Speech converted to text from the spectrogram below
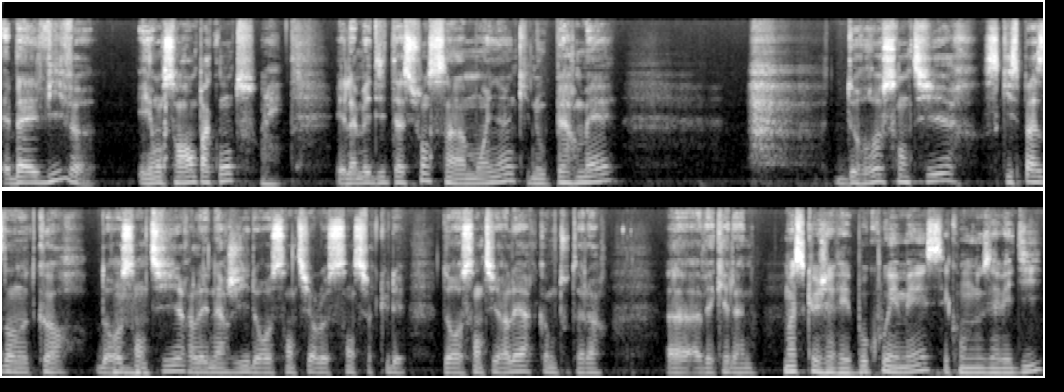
eh ben elles vivent et on s'en rend pas compte. Et la méditation, c'est un moyen qui nous permet de ressentir ce qui se passe dans notre corps, de mmh. ressentir l'énergie, de ressentir le sang circuler, de ressentir l'air comme tout à l'heure. Euh, avec Hélène. Moi, ce que j'avais beaucoup aimé, c'est qu'on nous avait dit,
